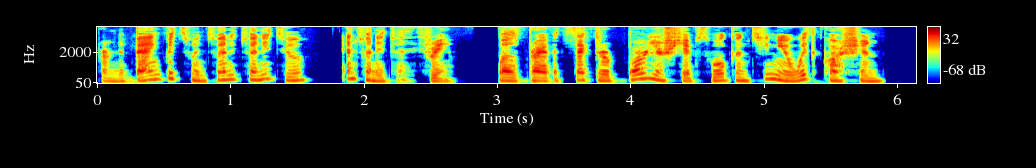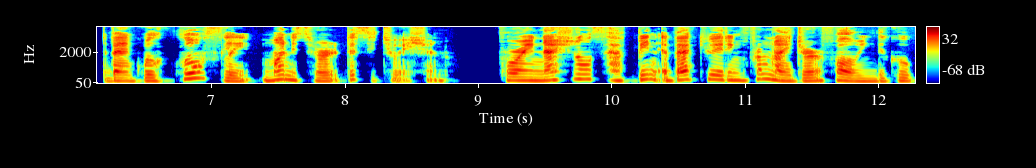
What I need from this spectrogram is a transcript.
from the bank between 2022 and 2023. While private sector partnerships will continue with caution, the bank will closely monitor the situation foreign nationals have been evacuating from Niger following the coup.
